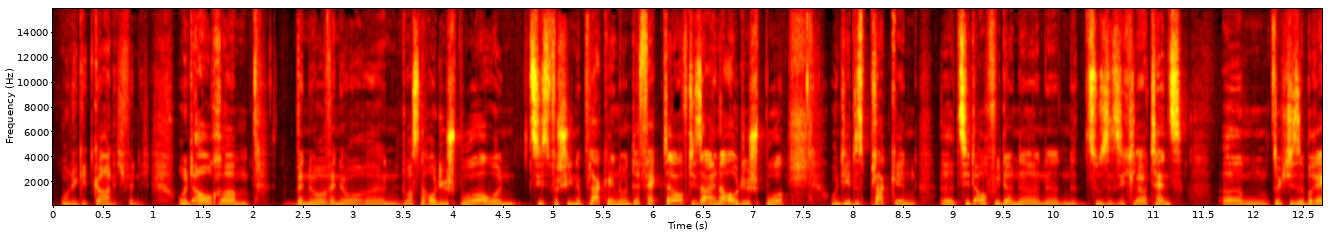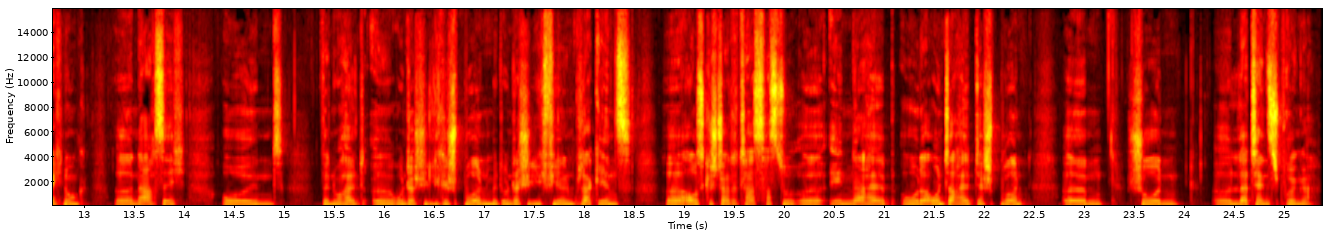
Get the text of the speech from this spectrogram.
ohne geht gar nicht, finde ich. Und auch, ähm, wenn du, wenn du, äh, du hast eine Audiospur und ziehst verschiedene Plugin und Effekte auf diese eine Audiospur und jedes Plugin äh, zieht auch wieder eine, eine, eine zusätzliche Latenz ähm, durch diese Berechnung äh, nach sich. Und wenn du halt äh, unterschiedliche Spuren mit unterschiedlich vielen Plugins äh, ausgestattet hast, hast du äh, innerhalb oder unterhalb der Spuren ähm, schon äh, Latenzsprünge.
